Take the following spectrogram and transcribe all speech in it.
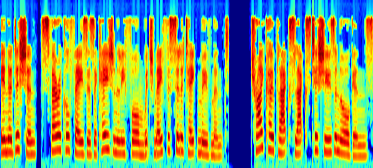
In addition, spherical phases occasionally form which may facilitate movement. Trichoplax lacks tissues and organs.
